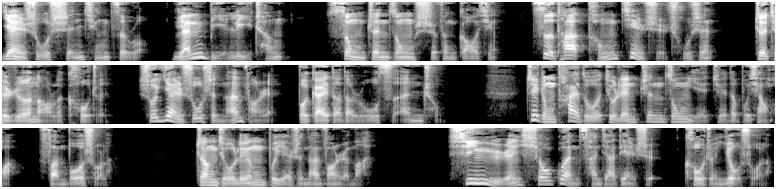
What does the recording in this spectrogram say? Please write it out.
晏殊神情自若，远比历成。宋真宗十分高兴，赐他同进士出身。这却惹恼了寇准，说晏殊是南方人，不该得到如此恩宠。这种态度，就连真宗也觉得不像话，反驳说了：“张九龄不也是南方人吗？”新域人萧冠参加殿试，寇准又说了：“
